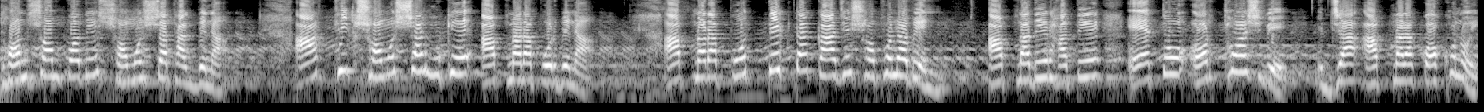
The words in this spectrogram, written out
ধন সম্পদের সমস্যা থাকবে না। আর্থিক সমস্যার মুখে আপনারা পড়বে না। আপনারা প্রত্যেকটা কাজে সফল হবেন। আপনাদের হাতে এত অর্থ আসবে যা আপনারা কখনোই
